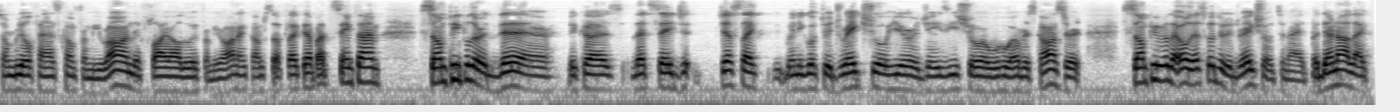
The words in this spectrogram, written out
Some real fans come from Iran, they fly all the way from Iran and come stuff like that. But at the same time, some people are there because, let's say, j- just like when you go to a Drake show here or a Jay Z show or whoever's concert, some people are like, oh, let's go to the Drake show tonight. But they're not like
